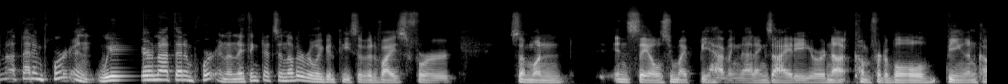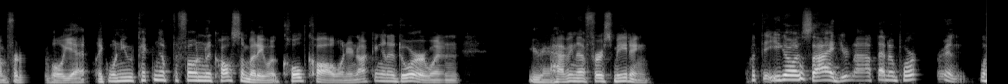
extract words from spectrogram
we're not that important. We're not that important. And I think that's another really good piece of advice for someone in sales who might be having that anxiety or not comfortable being uncomfortable yet. Like when you're picking up the phone to call somebody, a cold call, when you're knocking on a door, when you're having that first meeting, put the ego aside. You're not that important.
